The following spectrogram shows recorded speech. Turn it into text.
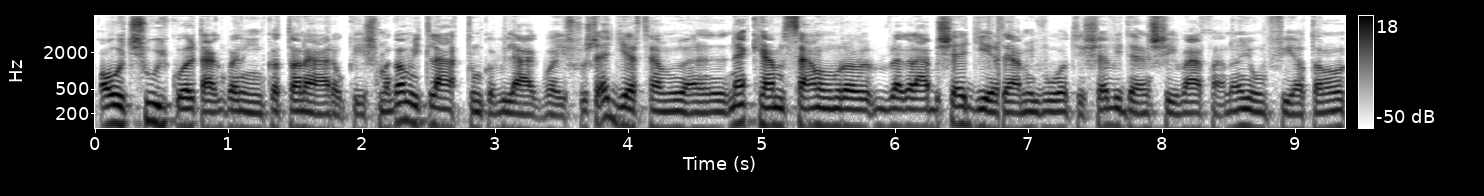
ahogy súlykolták belénk a tanárok is, meg amit láttunk a világban is, most egyértelműen nekem számomra legalábbis egyértelmű volt, és evidensé vált már nagyon fiatalon,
